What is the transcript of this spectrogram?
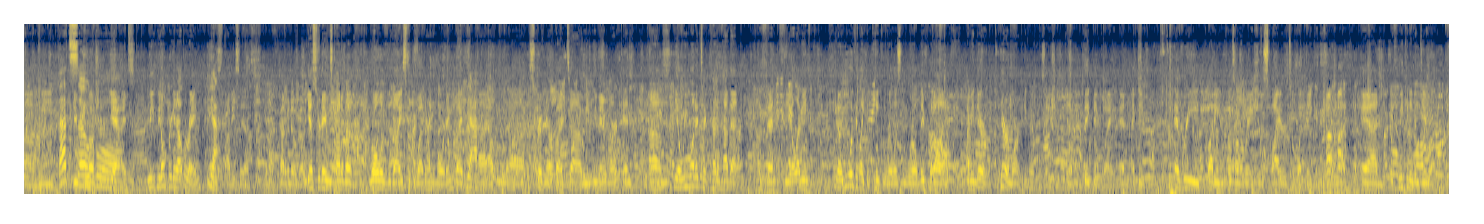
Um, we That's so cool. Yeah, it's we, we don't bring it out in the rain. Yeah. Obviously, that's you know kind of a no go. Yesterday was kind of a roll of the dice with the weather in the morning, but Yeah. uh, out in uh, Scribner, but uh, we, we made it work, and um, you know we wanted to kind of have that event feel. I mean, you know, you look at like the Pink Gorillas of the world; they put on. I mean, they're they're a marketing organization in a big, big way, and I think everybody who puts on a race should aspire to what they can do. And if we can even do a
